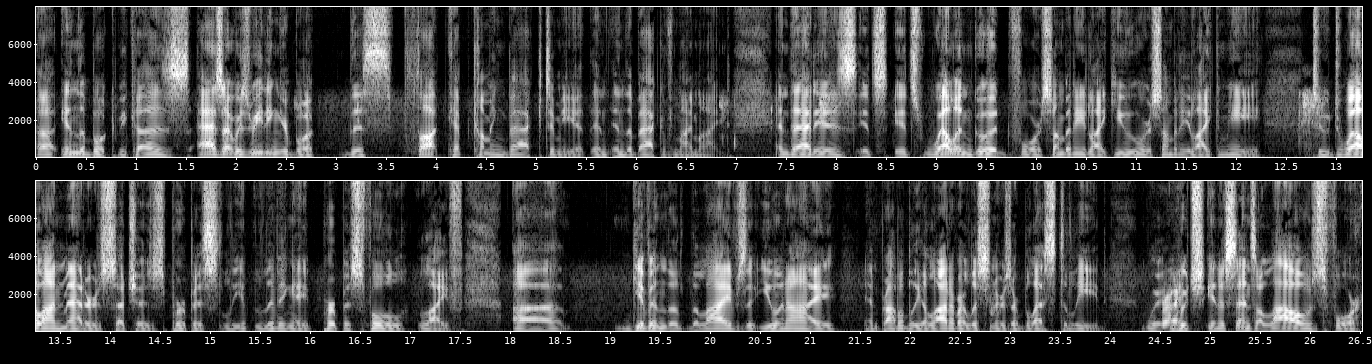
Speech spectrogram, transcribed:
uh, in the book because as I was reading your book, this thought kept coming back to me in, in the back of my mind, and that is, it's it's well and good for somebody like you or somebody like me to dwell on matters such as purpose, li- living a purposeful life. Uh, given the, the lives that you and I and probably a lot of our listeners are blessed to lead, wh- Right. which in a sense allows for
